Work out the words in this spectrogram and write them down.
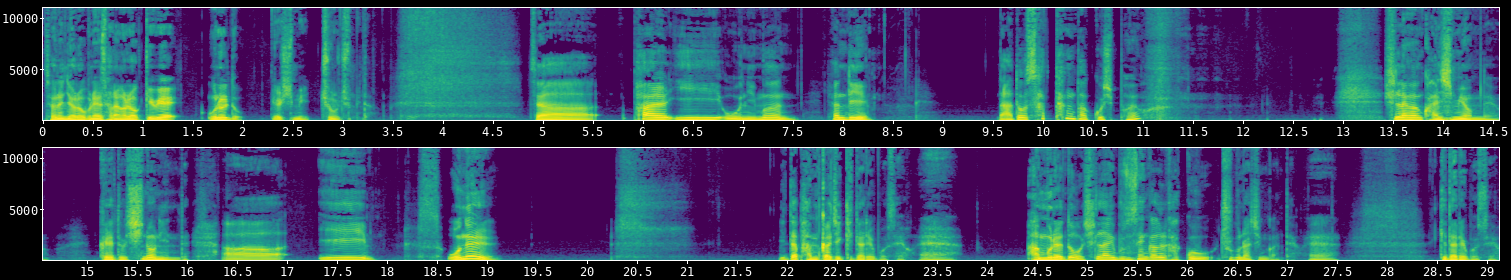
저는 여러분의 사랑을 얻기 위해 오늘도 열심히 춤을 춥니다. 자 825님은 현디 나도 사탕 받고 싶어요? 신랑은 관심이 없네요. 그래도 신혼인데. 아, 이, 오늘, 이따 밤까지 기다려 보세요. 예. 아무래도 신랑이 무슨 생각을 갖고 출근하신 것 같아요. 예. 기다려 보세요.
